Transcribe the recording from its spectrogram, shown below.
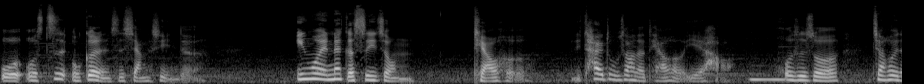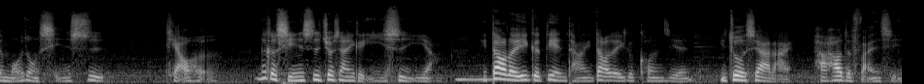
我我是我个人是相信的，因为那个是一种调和。你态度上的调和也好，嗯，或是说教会的某一种形式调和，那个形式就像一个仪式一样。嗯，你到了一个殿堂，你到了一个空间，你坐下来，好好的反省，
